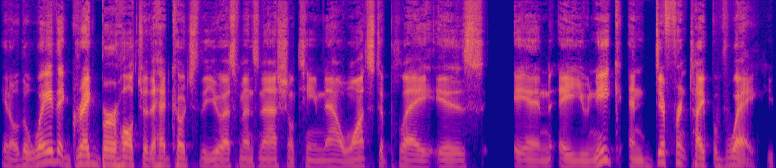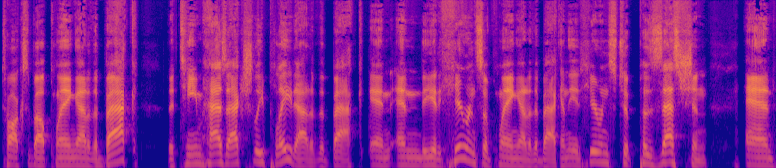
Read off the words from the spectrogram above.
you know, the way that Greg Berhalter, the head coach of the U.S. men's national team, now wants to play is in a unique and different type of way. He talks about playing out of the back. The team has actually played out of the back, and and the adherence of playing out of the back, and the adherence to possession, and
